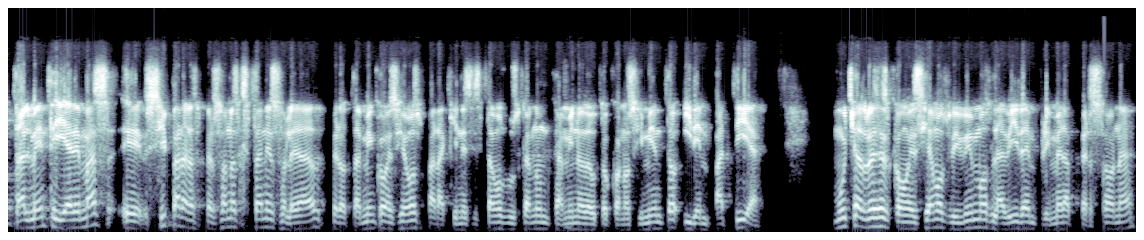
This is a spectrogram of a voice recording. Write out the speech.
Totalmente, y además, eh, sí para las personas que están en soledad, pero también, como decíamos, para quienes estamos buscando un camino de autoconocimiento y de empatía. Muchas veces, como decíamos, vivimos la vida en primera persona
